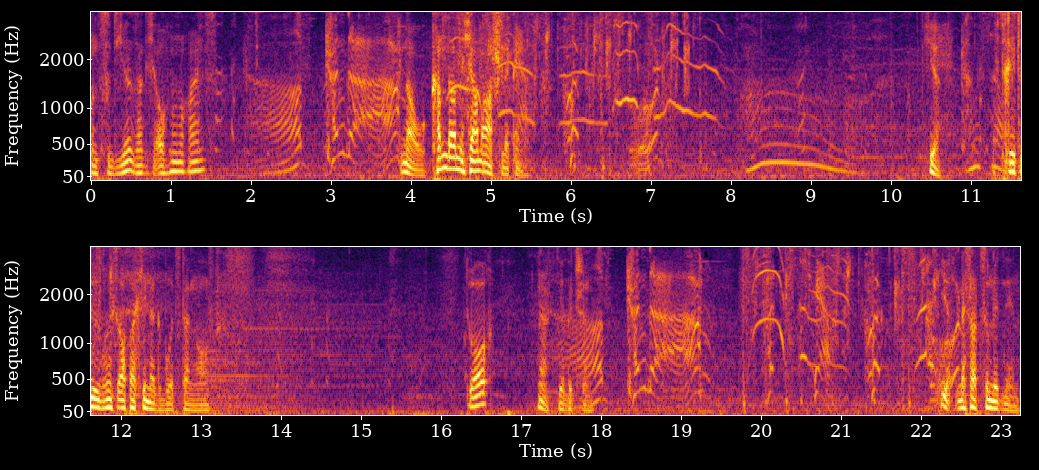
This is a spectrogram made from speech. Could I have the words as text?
Und zu dir sage ich auch nur noch eins. Genau, kann da mich am Arsch lecken. Hier. Ich trete übrigens auch bei Kindergeburtstagen auf. Du auch? Na, hier, bitteschön. Hier, Messer zum Mitnehmen.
